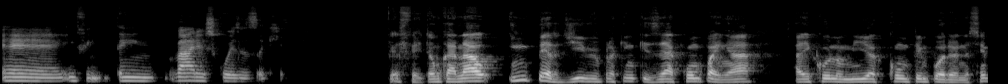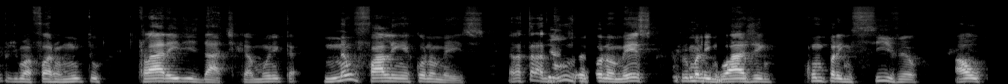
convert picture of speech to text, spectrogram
é, enfim, tem várias coisas aqui. Perfeito. É um canal imperdível para quem quiser acompanhar a economia contemporânea, sempre de uma forma muito clara e didática. A Mônica não fala em economês. Ela traduz o economês para uma linguagem compreensível ao,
